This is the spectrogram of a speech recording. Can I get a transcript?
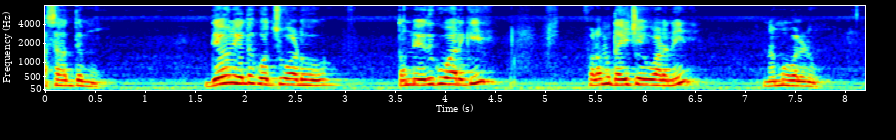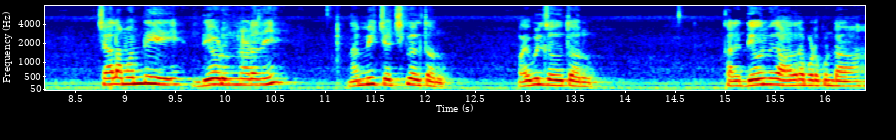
అసాధ్యము. దేవుని ఎదుకు వచ్చేవాడు తన్ను ఎదుగువారికి ఫలము దయచేవాడని నమ్మవలను. చాలామంది దేవుడు ఉన్నాడని నమ్మి చర్చికి వెళ్తారు. బైబిల్ చదువుతారు. కానీ దేవుని మీద ఆధారపడకుండా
